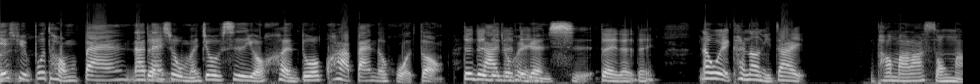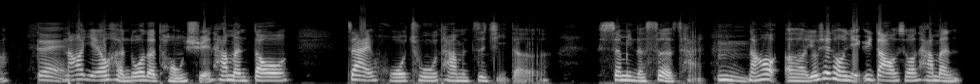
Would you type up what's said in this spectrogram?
也许不同班，那但是我们就是有很多跨班的活动，对对对，大家就会认识。对对对，那我也看到你在跑马拉松嘛，对，然后也有很多的同学，他们都在活出他们自己的生命的色彩。嗯，然后呃，有些同学也遇到的时候他们。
